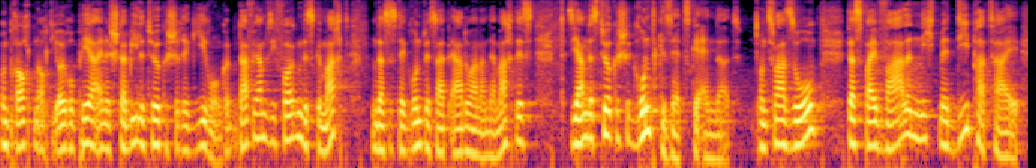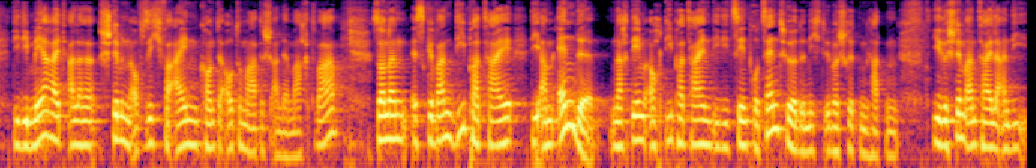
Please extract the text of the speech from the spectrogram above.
und brauchten auch die Europäer eine stabile türkische Regierung. Und dafür haben sie Folgendes gemacht, und das ist der Grund, weshalb Erdogan an der Macht ist. Sie haben das türkische Grundgesetz geändert. Und zwar so, dass bei Wahlen nicht mehr die Partei, die die Mehrheit aller Stimmen auf sich vereinen konnte, automatisch an der Macht war, sondern es gewann die Partei, die am Ende, nachdem auch die Parteien, die die 10%-Hürde nicht überschritten hatten, ihre Stimmanteile an die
